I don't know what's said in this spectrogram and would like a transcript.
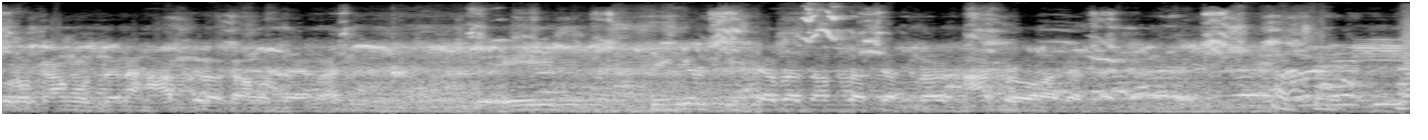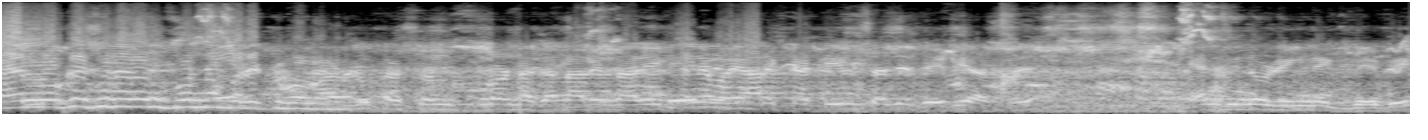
কোনো কামড় দেয় না হাত দিলেও কামড় দেয় না। এই সিঙ্গেল পিসটার দাম যাচ্ছে আপনার আঠারো হাজার টাকা। আচ্ছা ভাইয়ের লোকেশন এবং ফোন নাম্বার একটু বলুন আর লোকেশন পুরো ঢাকা নারী নারী এখানে ভাই আরেকটা টিম সাইজে বেবি আছে অ্যালবিনো রিংনেক বেবি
